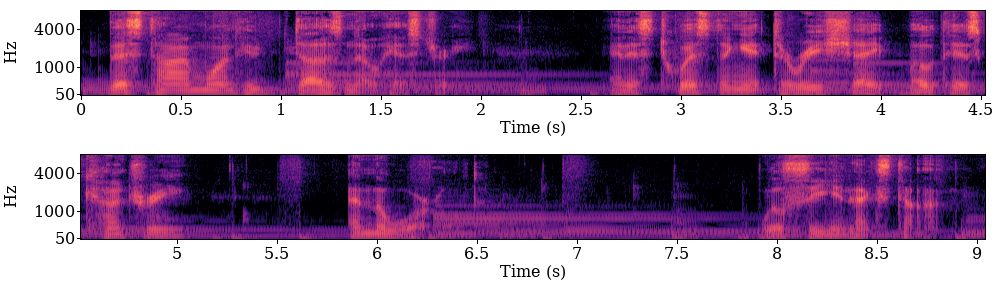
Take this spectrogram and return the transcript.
this time one who does know history and is twisting it to reshape both his country and the world. We'll see you next time.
